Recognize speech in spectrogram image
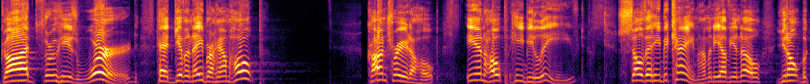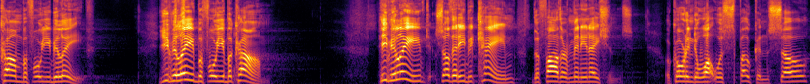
God, through His Word, had given Abraham hope. Contrary to hope, in hope he believed, so that he became. How many of you know you don't become before you believe? You believe before you become. He believed so that he became the father of many nations. According to what was spoken, so,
